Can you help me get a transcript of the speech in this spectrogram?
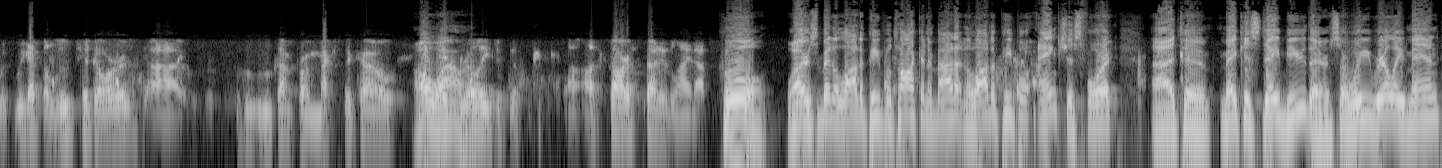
we, we got the luchadors. Uh, who, who come from Mexico. Oh, wow. It's really just a, a star studded lineup. Cool. Well, there's been a lot of people talking about it and a lot of people anxious for it uh, to make its debut there. So we really, man,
